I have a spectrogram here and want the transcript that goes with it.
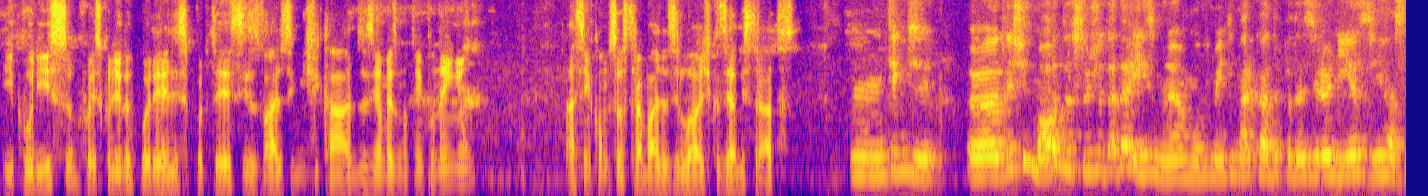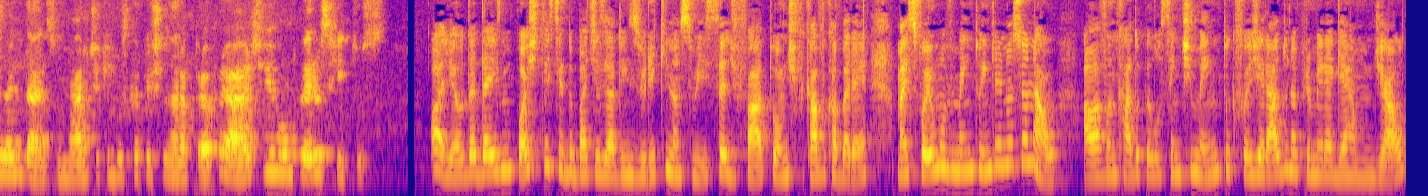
E por isso foi escolhido por eles por ter esses vários significados e ao mesmo tempo nenhum, assim como seus trabalhos ilógicos e abstratos. Hum, entendi. Uh, deste modo surge o dadaísmo, né? um movimento marcado pelas ironias e irracionalidades, uma arte que busca questionar a própria arte e romper os ritos. Olha, o dadaísmo pode ter sido batizado em Zurique, na Suíça, de fato, onde ficava o cabaré, mas foi um movimento internacional, alavancado pelo sentimento que foi gerado na Primeira Guerra Mundial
